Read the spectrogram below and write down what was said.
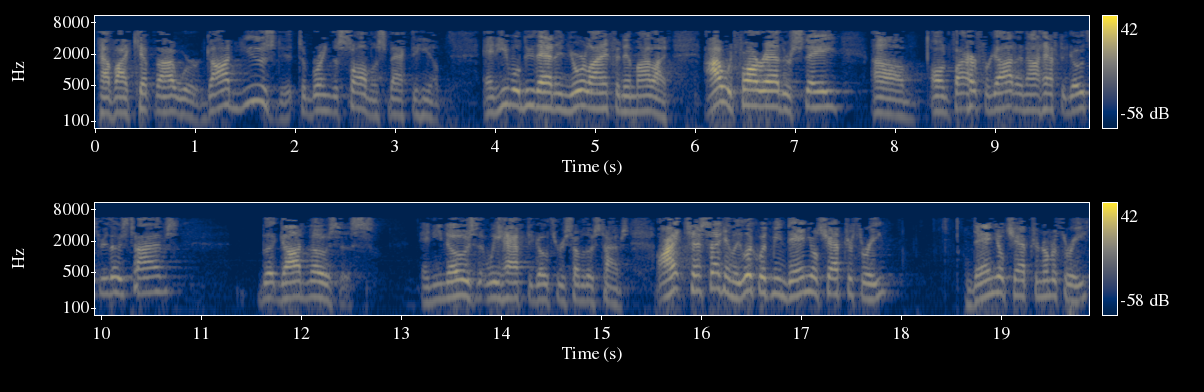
have I kept thy word. God used it to bring the psalmist back to him. And he will do that in your life and in my life. I would far rather stay um, on fire for God and not have to go through those times. But God knows us. And He knows that we have to go through some of those times. All right, so secondly, look with me in Daniel chapter 3. Daniel chapter number 3.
